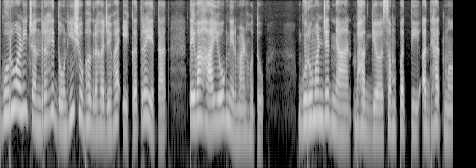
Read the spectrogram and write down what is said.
गुरु आणि चंद्र हे दोन्ही शुभग्रह जेव्हा एकत्र येतात तेव्हा हा योग निर्माण होतो. गुरु म्हणजे ज्ञान भाग्य संपत्ती अध्यात्म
